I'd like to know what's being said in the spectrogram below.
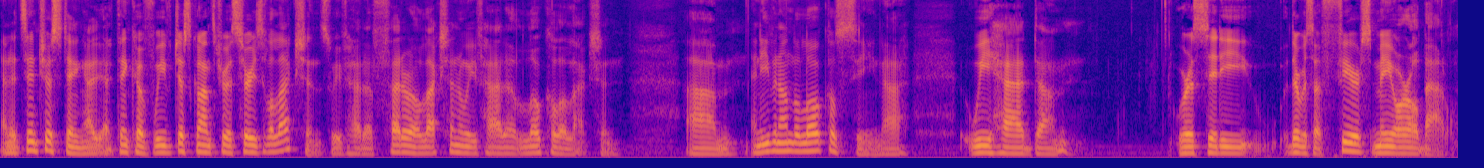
And it's interesting. I, I, think of we've just gone through a series of elections. We've had a federal election, we've had a local election, um, and even on the local scene, uh, we had um, we're a city. There was a fierce mayoral battle,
